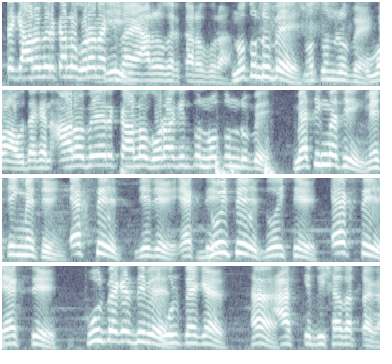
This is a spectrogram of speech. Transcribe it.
এটা কি আরবের কালো ঘোড়া নাকি? ভাই আরবের কালো ঘোড়া। নতুন রূপে? নতুন রূপে। ওয়াও দেখেন আরবের কালো ঘোড়া কিন্তু নতুন রূপে। ম্যাচিং ম্যাচিং ম্যাচিং ম্যাচিং এক সিট জি জি এক সিট দুই সিট দুই সিট এক সিট এক সিট ফুল প্যাকেজ দিবে ফুল প্যাকেজ হ্যাঁ। আজকে বিশ হাজার টাকা।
